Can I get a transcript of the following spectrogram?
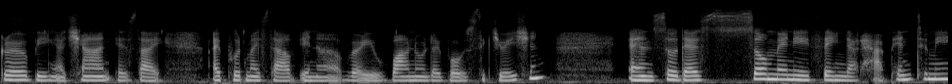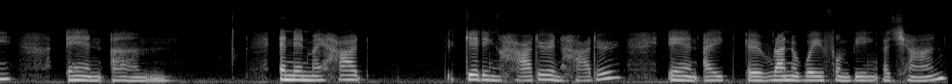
girl, being a Shan is like I put myself in a very vulnerable situation, and so there's so many things that happened to me, and um, and then my heart getting harder and harder, and I uh, ran away from being a Shan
